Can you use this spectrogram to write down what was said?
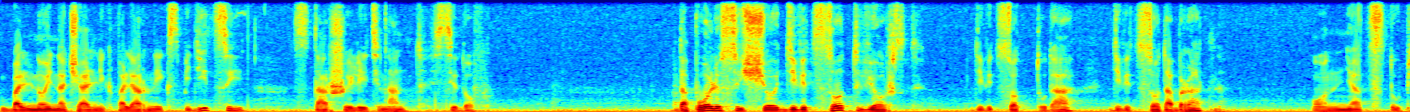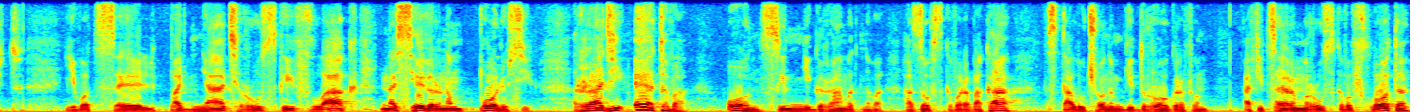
больной начальник полярной экспедиции, старший лейтенант Седов. До полюса еще 900 верст. 900 туда, 900 обратно. Он не отступит. Его цель — поднять русский флаг на Северном полюсе. Ради этого он, сын неграмотного азовского рыбака, стал ученым-гидрографом, офицером русского флота,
